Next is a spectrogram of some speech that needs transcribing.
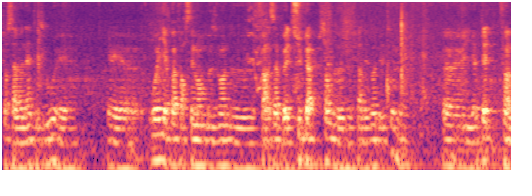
sur sa manette et tout. Ouais, il n'y a pas forcément besoin de. Enfin, ça peut être super puissant de, faire des modes et tout, mais il y a peut-être. Enfin,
